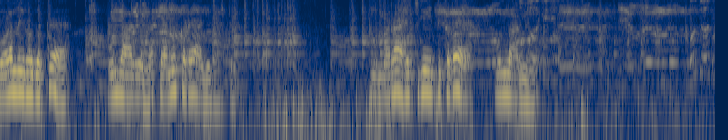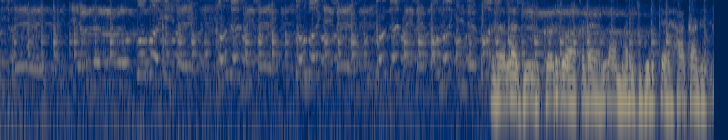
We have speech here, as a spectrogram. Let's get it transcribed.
ಗೊಳಲಿರೋದಕ್ಕೆ ಹುಲ್ಲು ಆಗಲಿಲ್ಲ. ಕೆಲವು ಕಡೆ ಆಗಿದೆ ಅಷ್ಟೇ. ಈ ಮರ ಹೆಚ್ಚಿಗೆ ಇದ್ದ ಕಡೆ ಹುಲ್ಲು ಆಗಲಿಲ್ಲ. ಆ ಕಡೆ ಎಲ್ಲ ಬೀಡು ಕಡಿದು ಆ ಕಡೆ ಎಲ್ಲ ಮರದ ಗುಡಕ್ಕೆ ಹಾಕಾಗಿದೆ.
